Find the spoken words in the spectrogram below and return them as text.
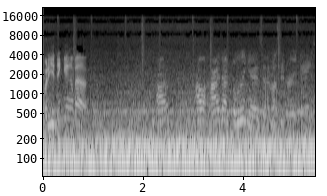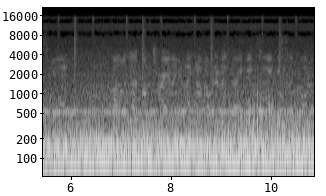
What are you thinking about? How, how high that building is, and it must be very nice. Well, look at the feng shui. Like, like I, I wonder if it's very big, so like it's like water.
